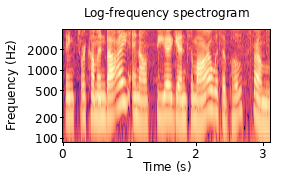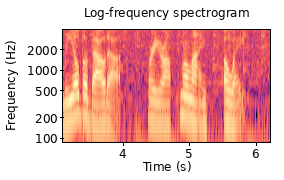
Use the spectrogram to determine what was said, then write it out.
Thanks for coming by, and I'll see you again tomorrow with a post from Leo Babauta, where your optimal life awaits.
